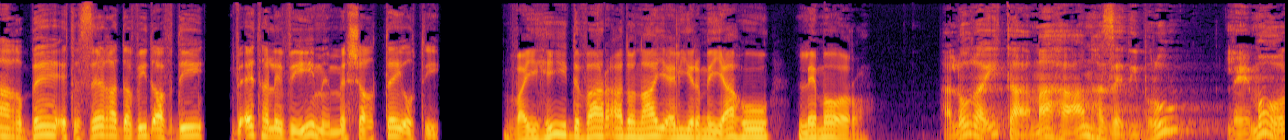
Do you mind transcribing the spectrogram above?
ארבה את זרע דוד עבדי, ואת הלוויים משרתי אותי. ויהי דבר אדוני אל ירמיהו לאמור. הלא ראית מה העם הזה דיברו? לאמור,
